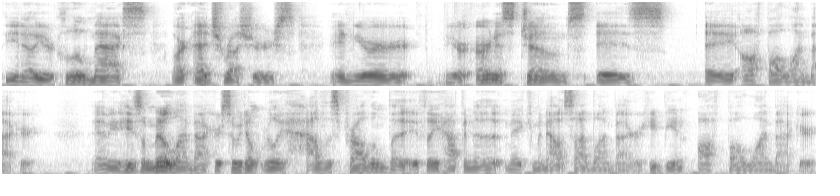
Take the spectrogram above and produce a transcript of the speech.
you know your Khalil Macks are edge rushers and your your Ernest Jones is a off-ball linebacker. I mean, he's a middle linebacker, so we don't really have this problem. But if they happen to make him an outside linebacker, he'd be an off-ball linebacker.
